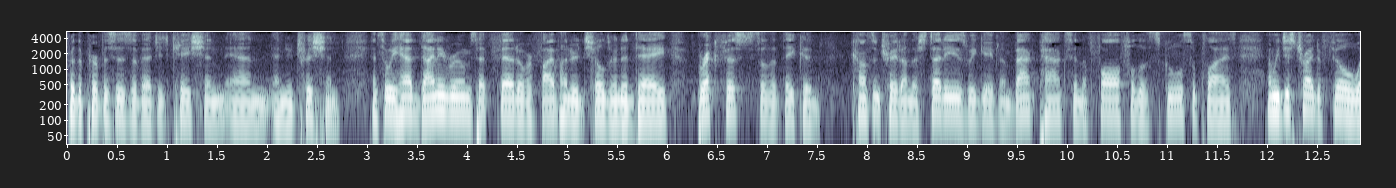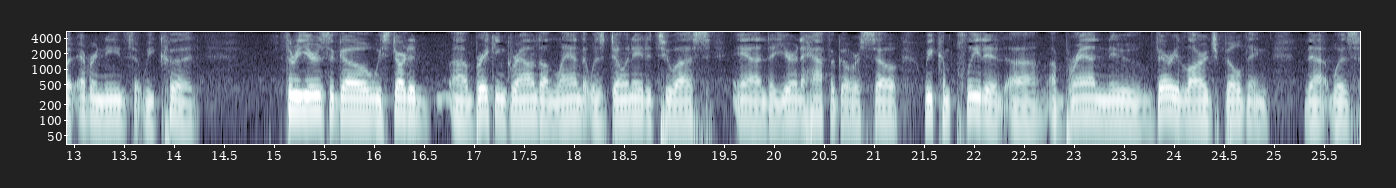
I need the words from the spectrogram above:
for the purposes of education and, and nutrition. And so we had dining rooms that fed over 500 children a day, breakfast so that they could concentrate on their studies. We gave them backpacks in the fall full of school supplies, and we just tried to fill whatever needs that we could. Three years ago, we started uh, breaking ground on land that was donated to us, and a year and a half ago or so, we completed uh, a brand new, very large building that was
